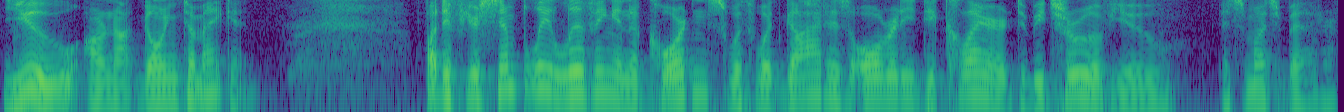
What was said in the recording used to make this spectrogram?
You are not going to make it. But if you're simply living in accordance with what God has already declared to be true of you, it's much better.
